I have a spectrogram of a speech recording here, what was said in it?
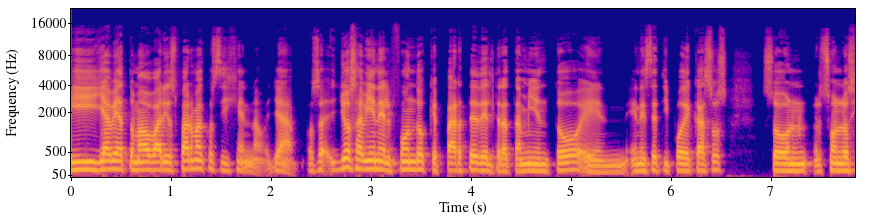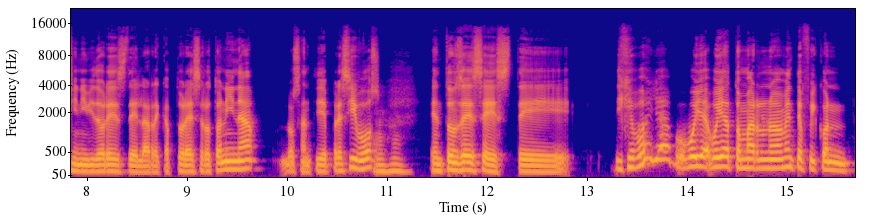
Y ya había tomado varios fármacos y dije, no, ya. O sea, yo sabía en el fondo que parte del tratamiento en, en este tipo de casos son, son los inhibidores de la recaptura de serotonina, los antidepresivos. Entonces, este, dije, voy, ya, voy a, voy a tomarlo nuevamente. Fui con,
